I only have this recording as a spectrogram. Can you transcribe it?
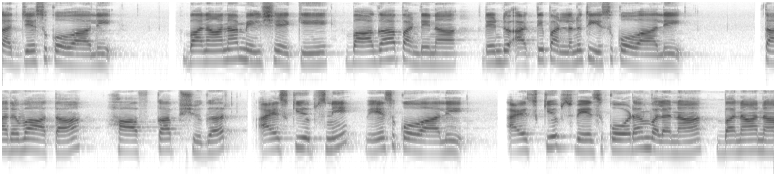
కట్ చేసుకోవాలి. బనానా మిల్క్ షేక్కి బాగా పండిన రెండు అత్తి పండ్లను తీసుకోవాలి. తర్వాత హాఫ్ కప్ షుగర్ ఐస్ క్యూబ్స్ని వేసుకోవాలి. ఐస్ క్యూబ్స్ వేసుకోవడం వలన బనానా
